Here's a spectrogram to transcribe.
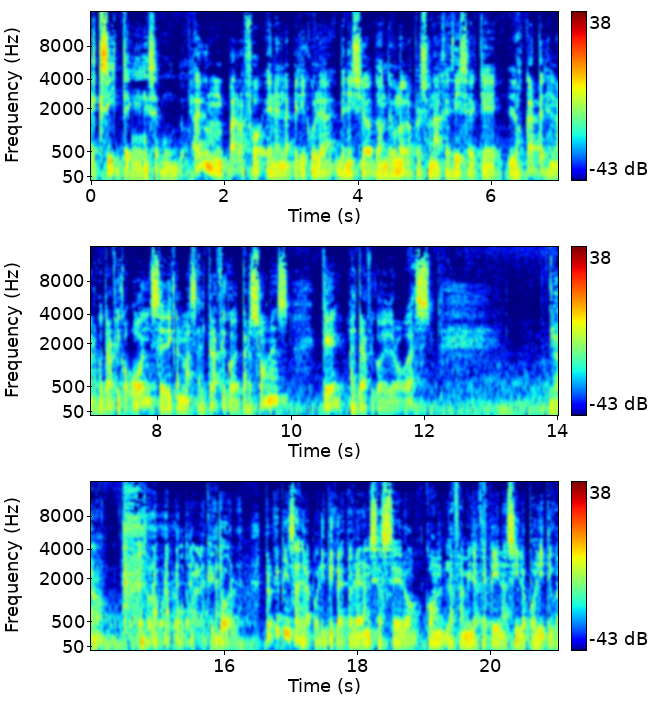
existen en ese mundo. Hay un párrafo en, la película, Benicio, donde uno de los personajes dice que los cárteles del narcotráfico hoy se dedican más al tráfico de personas que al tráfico de drogas? Yo no. Esa es una buena pregunta para el escritor. ¿Pero qué piensas de la política de tolerancia cero con las familias que piden asilo político?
